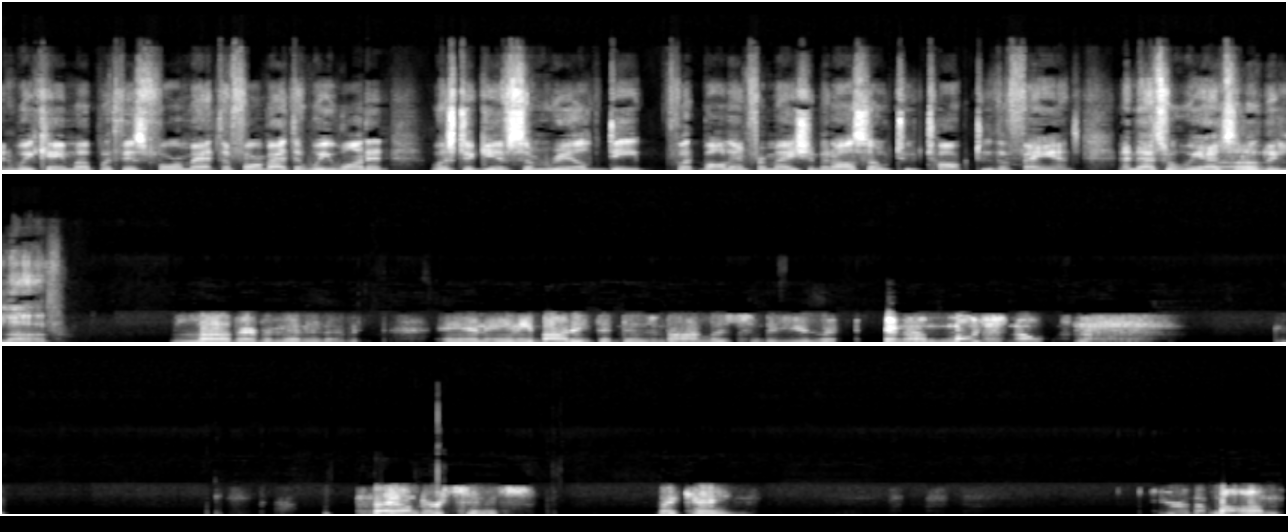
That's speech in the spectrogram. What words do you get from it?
and we came up with this format. The format that we wanted was to give some real deep football information, but also to talk to the fans, and that's what we absolutely love. Love every minute of it. And anybody that does not listen to you and emotional founder since they came. You're the mom.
